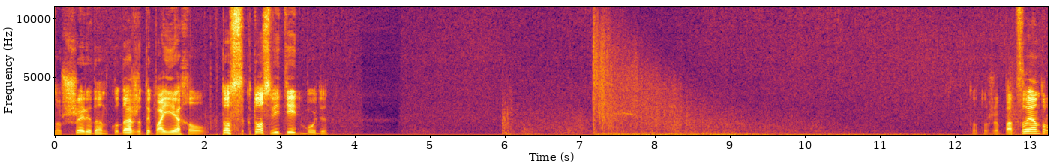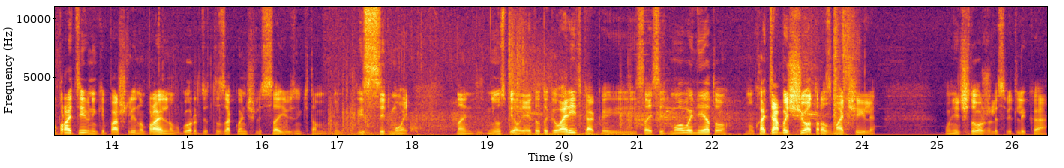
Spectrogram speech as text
Ну, Шеридан, куда же ты поехал? Кто, кто светить будет? Тут уже по центру противники пошли. Ну, правильно, в городе-то закончились союзники. Там ну, из седьмой. Но не успел я это договорить, как и со седьмого нету. Ну, хотя бы счет размочили. Уничтожили светляка.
